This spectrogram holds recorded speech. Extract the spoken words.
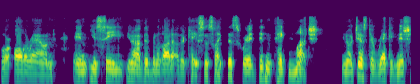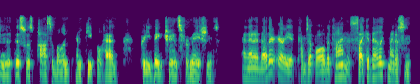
or all around. And you see, you know, there have been a lot of other cases like this where it didn't take much, you know, just a recognition that this was possible and, and people had pretty big transformations. And then another area that comes up all the time is psychedelic medicine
